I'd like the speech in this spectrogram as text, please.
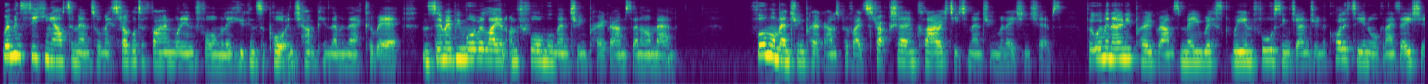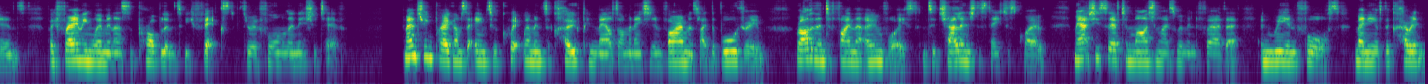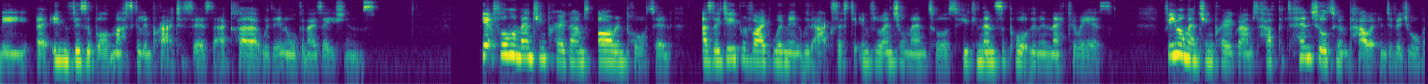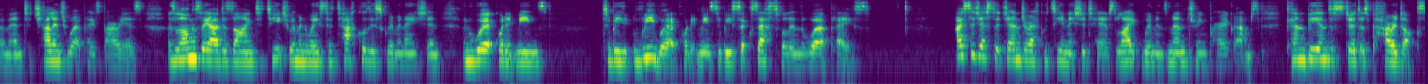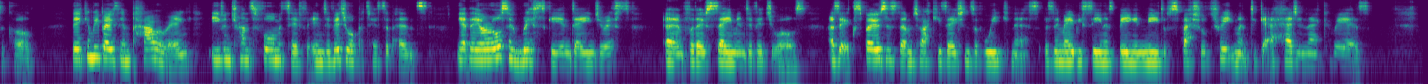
Women seeking out a mentor may struggle to find one informally who can support and champion them in their career, and so may be more reliant on formal mentoring programs than are men. Formal mentoring programs provide structure and clarity to mentoring relationships, but women only programs may risk reinforcing gender inequality in organisations by framing women as the problem to be fixed through a formal initiative. Mentoring programs that aim to equip women to cope in male dominated environments like the boardroom, rather than to find their own voice and to challenge the status quo, may actually serve to marginalise women further and reinforce many of the currently uh, invisible masculine practices that occur within organisations. Yet formal mentoring programs are important as they do provide women with access to influential mentors who can then support them in their careers. Female mentoring programs have potential to empower individual women to challenge workplace barriers as long as they are designed to teach women ways to tackle discrimination and work what it means to be rework what it means to be successful in the workplace. I suggest that gender equity initiatives like women's mentoring programs can be understood as paradoxical. They can be both empowering, even transformative for individual participants, Yet they are also risky and dangerous um, for those same individuals, as it exposes them to accusations of weakness, as they may be seen as being in need of special treatment to get ahead in their careers.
